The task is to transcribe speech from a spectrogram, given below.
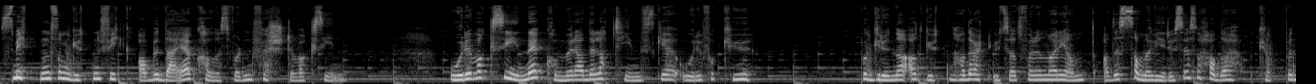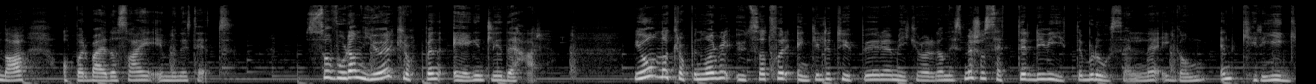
Smitten som gutten fikk av budeia, kalles for den første vaksinen. Ordet vaksine kommer av det latinske ordet for ku, Pga. at gutten hadde vært utsatt for en variant av det samme viruset, så hadde kroppen da opparbeida seg immunitet. Så hvordan gjør kroppen egentlig det her? Jo, når kroppen vår blir utsatt for enkelte typer mikroorganismer, så setter de hvite blodcellene i gang en krig.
